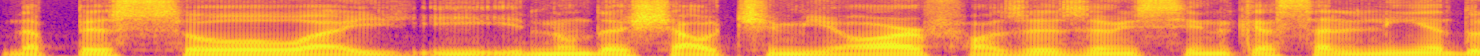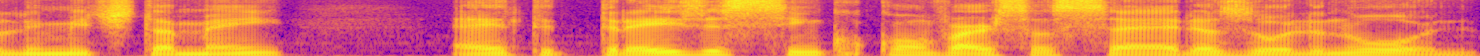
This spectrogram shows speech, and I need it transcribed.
da pessoa e- e não deixar o time órfão, às vezes eu ensino que essa linha do limite também é entre três e cinco conversas sérias, olho no olho.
